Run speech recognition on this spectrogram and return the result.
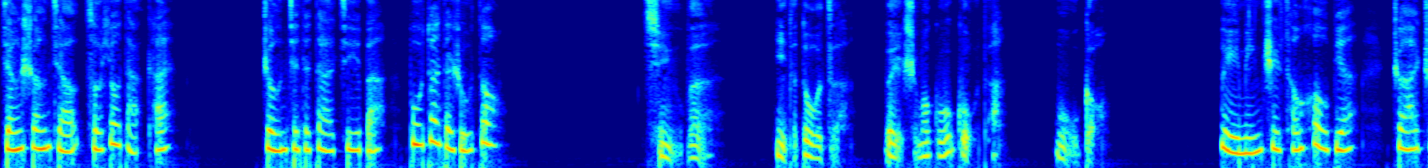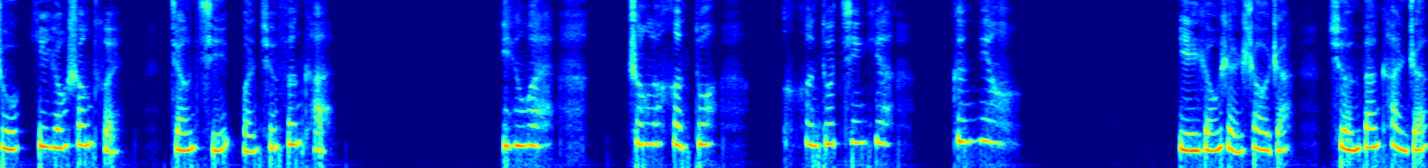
将双脚左右打开，中间的大鸡巴不断的蠕动。请问，你的肚子为什么鼓鼓的，母狗？李明志从后边抓住易容双腿，将其完全分开。因为装了很多很多精液跟尿。易容忍受着全班看着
